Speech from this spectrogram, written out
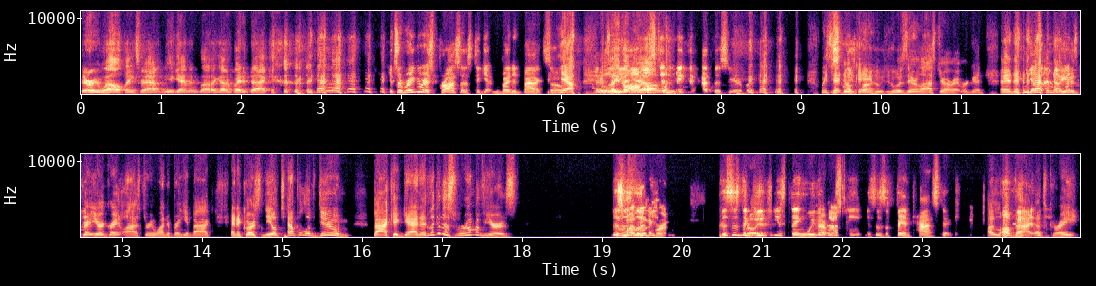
Very well. Thanks for having me again. I'm glad I got invited back. It's a rigorous process to get invited back. So yeah, I it's like you it, yeah. almost oh, didn't make the cut this year, but we said okay. by. Who, who was there last year? All right, we're good. And then, Yeah. no, he was great. You were great last year. We wanted to bring you back. And of course, Neil Temple of Doom back again. And look at this room of yours. this This is my living room. This is the Brilliant. geekiest thing we've ever seen. This is a fantastic. I love that. That's great.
